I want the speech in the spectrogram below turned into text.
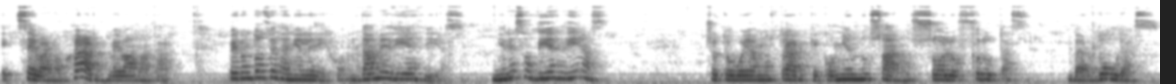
eh, se va a enojar, me va a matar. Pero entonces Daniel le dijo, dame 10 días. Y en esos 10 días yo te voy a mostrar que comiendo sano, solo frutas, verduras,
